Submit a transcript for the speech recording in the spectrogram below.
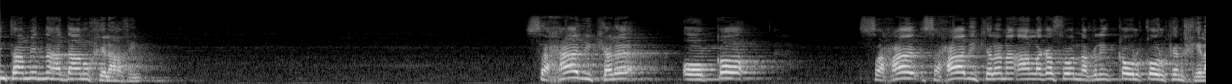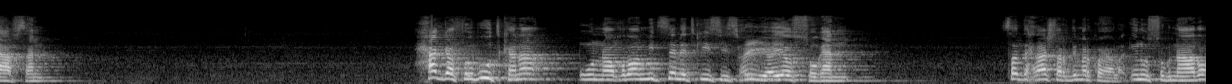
intaa midna haddaanu khilaafin saxaabi kale oo saaa saxaabi kalena aan laga soo naqlin qowl qowlkan khilaafsan. Xagga hubuudkana uu noqdo mid sanadkiisii saxiixayo sugan. Saddexdaa shardi markuu helo inuu sugnaado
